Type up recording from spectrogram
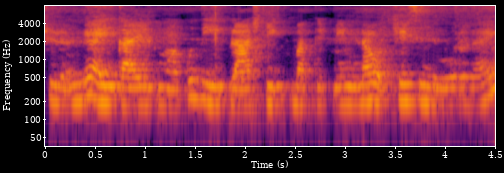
చూడండి ఐదు కాయలకి మాకు దీ ప్లాస్టిక్ బకెట్ నిండా వచ్చేసింది ఊరగాయ.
